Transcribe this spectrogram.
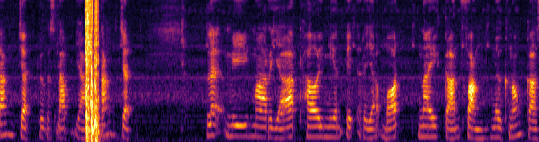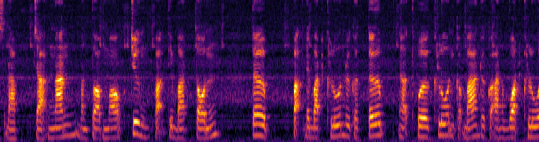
តាំងចិត្តឬក៏ស្ដាប់យ៉ាងតាំងចិត្តและมีมารยาทហើយមានអិរិយាបថនៃការហ្វាំងនៅក្នុងការស្ដាប់จากนั้นបន្ទាប់មកជឹងបฏิបត្តិតនទៅបដិបត្តិខ្លួនឬក៏ទៅធ្វើខ្លួនក៏បានឬក៏អនុវត្តខ្លួន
